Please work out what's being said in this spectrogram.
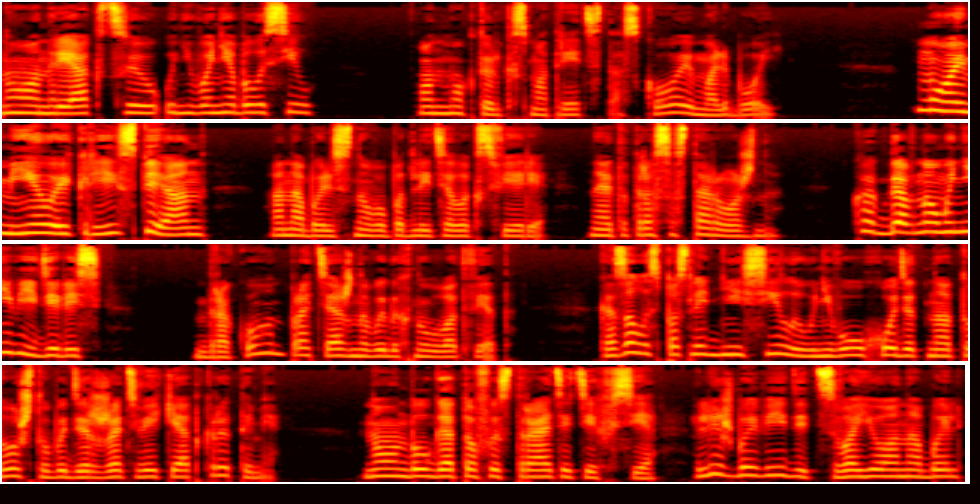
но на реакцию у него не было сил. Он мог только смотреть с тоской и мольбой. «Мой милый Криспиан!» Аннабель снова подлетела к сфере, на этот раз осторожно. «Как давно мы не виделись!» Дракон протяжно выдохнул в ответ. Казалось, последние силы у него уходят на то, чтобы держать веки открытыми. Но он был готов истратить их все, лишь бы видеть свою Аннабель.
